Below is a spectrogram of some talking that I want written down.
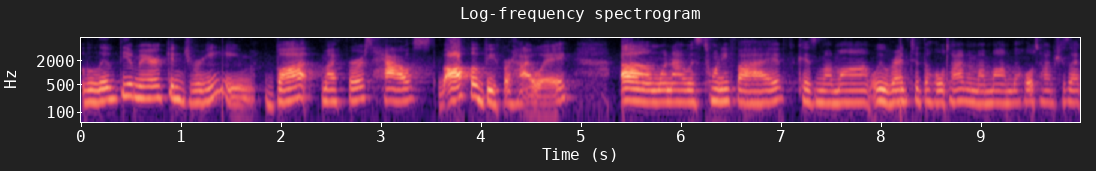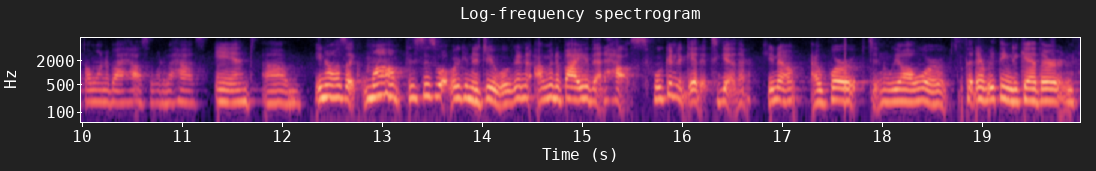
lived the American dream. Bought my first house off of Buford Highway um, when I was 25 because my mom, we rented the whole time, and my mom, the whole time, she's like, I want to buy a house, I want to buy a house. And, um, you know, I was like, Mom, this is what we're going to do. We're going to, I'm going to buy you that house. We're going to get it together. You know, I worked and we all worked, put everything together and,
